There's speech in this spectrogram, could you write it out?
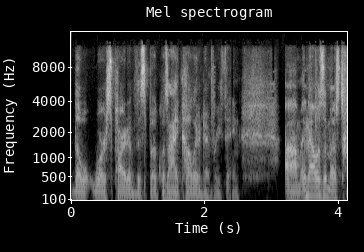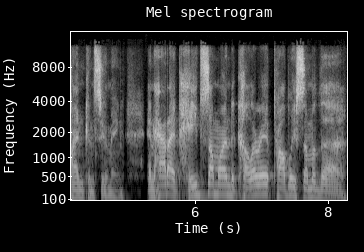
the worst part of this book was I colored everything. Um, and that was the most time consuming. And had I paid someone to color it, probably some of the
